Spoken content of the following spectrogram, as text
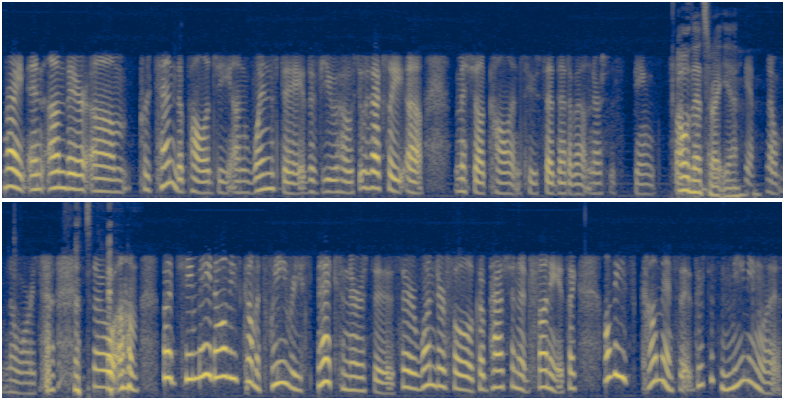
Right, and on their um, pretend apology on Wednesday, the View host, it was actually uh, Michelle Collins who said that about nurses being. Funny. Oh, that's right. Yeah. Yeah. No, no worries. so, um, but she made all these comments. We respect nurses. They're wonderful, compassionate, funny. It's like all these comments. They're just meaningless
